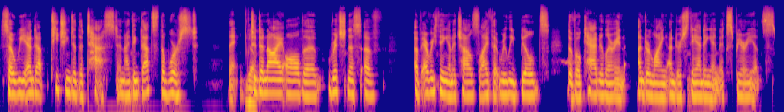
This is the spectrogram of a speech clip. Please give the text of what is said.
So we end up teaching to the test. And I think that's the worst thing Yeah. to deny all the richness of of everything in a child's life that really builds the vocabulary and underlying understanding and experience.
